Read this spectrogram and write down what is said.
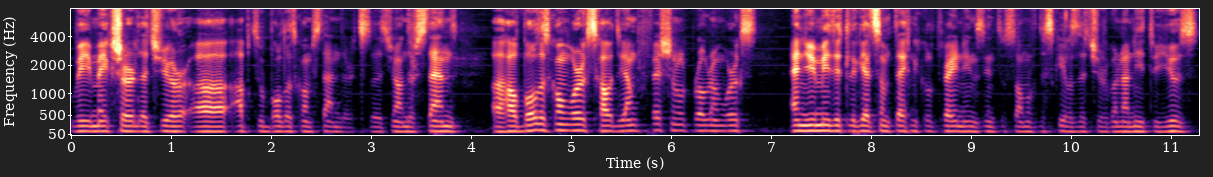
we make sure that you're uh, up to Bol.com standards, so that you understand uh, how Bol.com works, how the young professional program works, and you immediately get some technical trainings into some of the skills that you're gonna need to use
